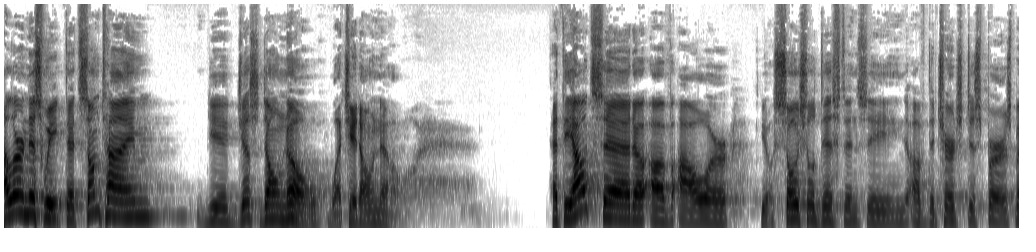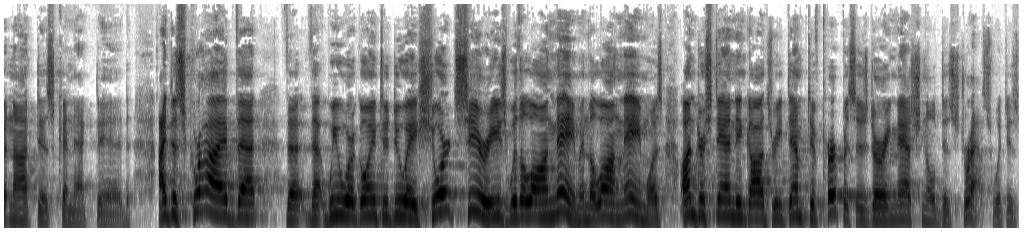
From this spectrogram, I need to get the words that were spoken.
I learned this week that sometime you just don't know what you don't know. At the outset of our you know, social distancing, of the church dispersed but not disconnected, I described that that, that we were going to do a short series with a long name, and the long name was Understanding God's Redemptive Purposes During National Distress, which is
